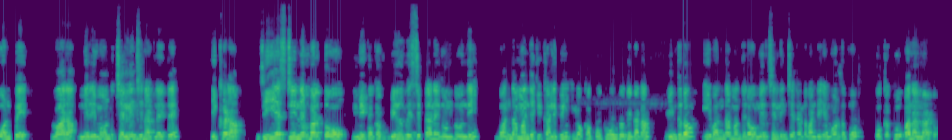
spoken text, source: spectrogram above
ఫోన్ పే ద్వారా మీరు అమౌంట్ చెల్లించినట్లయితే ఇక్కడ జిఎస్టి నెంబర్తో మీకు ఒక బిల్ రిసిప్ట్ అనేది ఉంటుంది. వంద మందికి కలిపి ఈ యొక్క బుక్ ఉంటుంది కదా? ఇందులో ఈ వంద మందిలో మీరు చెల్లించేటటువంటి అమౌంట్కు ఒక కూపన్ అన్నట్టు.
